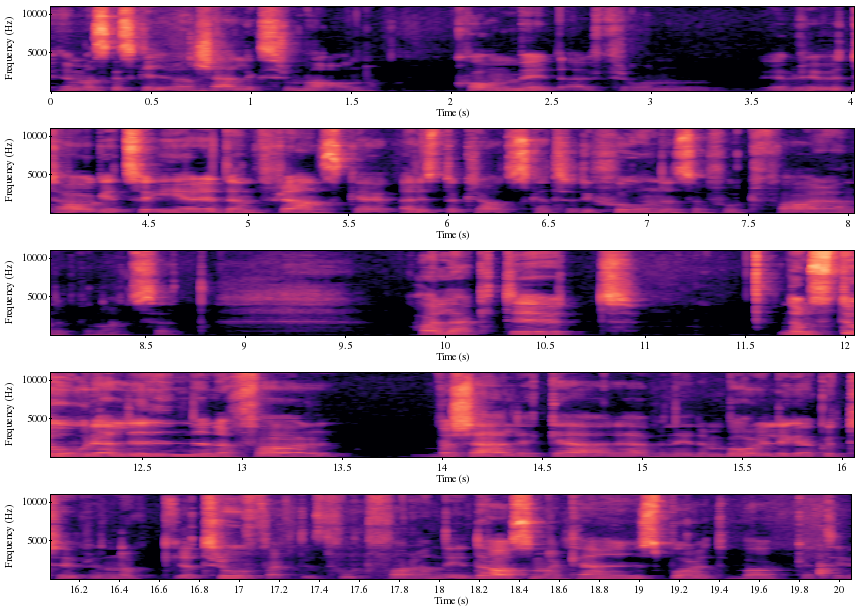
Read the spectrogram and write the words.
hur man ska skriva en kärleksroman. Kommer ju därifrån överhuvudtaget så är det den franska aristokratiska traditionen som fortfarande på något sätt har lagt ut de stora linjerna för vad kärlek är, även i den borgerliga kulturen och jag tror faktiskt fortfarande idag, så man kan ju spåra tillbaka till,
